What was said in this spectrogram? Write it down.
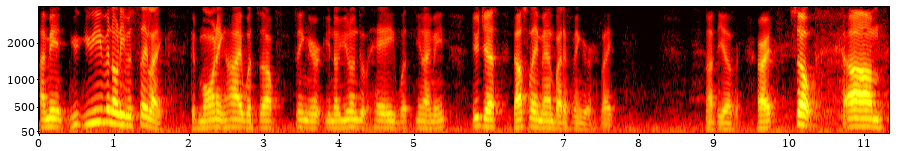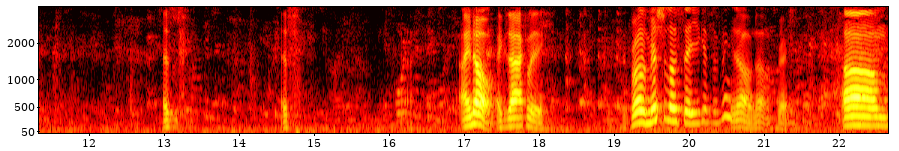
I mean, you, you even don't even say, like, good morning, hi, what's up, finger, you know, you don't do, hey, what, you know what I mean? You just, that's lay man by the finger, like, not the other, all right? So, um, as, as, I know, exactly. Brother Michelot said you give the finger. No, no, right. Um,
